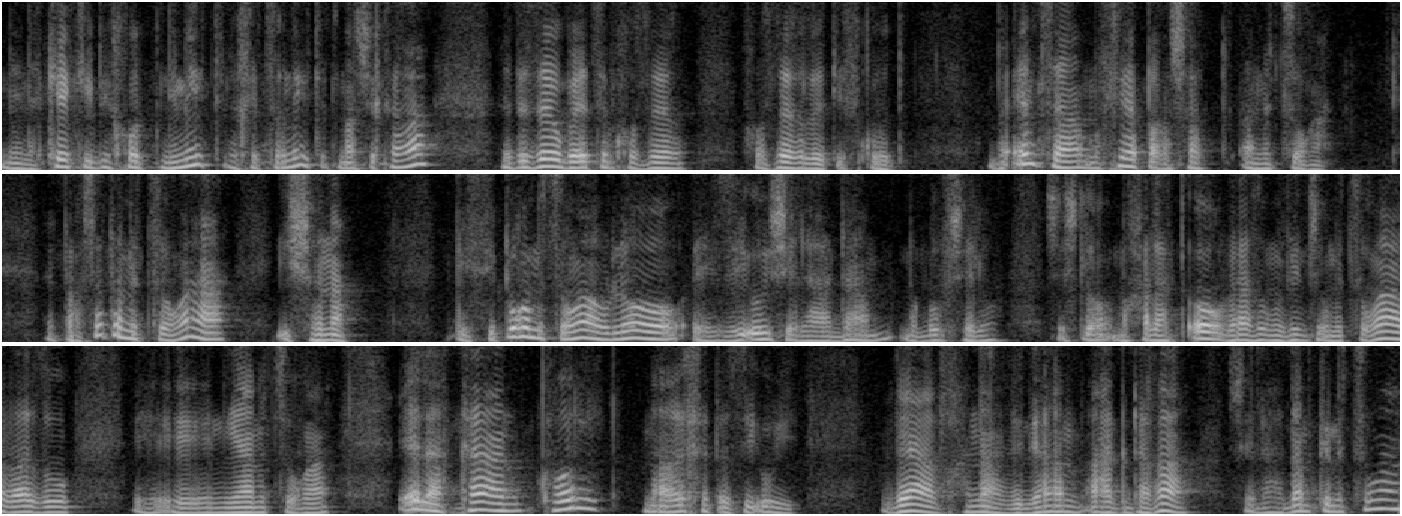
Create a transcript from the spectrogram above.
מנקה כביכול פנימית וחיצונית את מה שקרה, ובזה הוא בעצם חוזר, חוזר לתפקוד. באמצע מופיע פרשת המצורע. ופרשת המצורע היא שונה. כי סיפור המצורע הוא לא אה, זיהוי של האדם בגוף שלו, שיש לו מחלת עור, ואז הוא מבין שהוא מצורע, ואז הוא אה, אה, נהיה מצורע, אלא כאן כל מערכת הזיהוי וההבחנה וגם ההגדרה של האדם כמצורע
